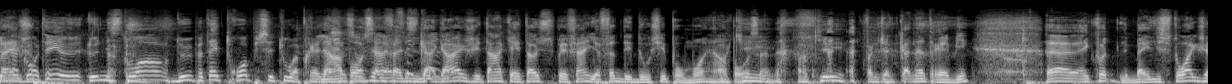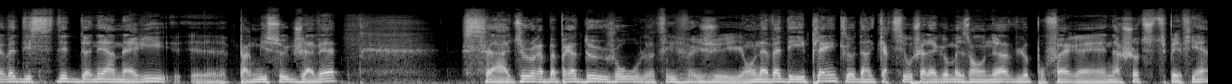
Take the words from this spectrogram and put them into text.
Ben, raconté une, une histoire, deux, peut-être trois, puis c'est tout après. Là, en passant, Fadi Daguerre, j'étais enquêteur stupéfiant. Il a fait des dossiers pour moi, en OK, passant. OK. fait que je le connais très bien. Euh, écoute, ben, l'histoire que j'avais décidé de donner à Marie, euh, parmi ceux que j'avais, Ça dure à peu près deux jours. Là, on avait des plaintes dans le quartier au Chalaga Maisonneuve là, pour faire un achat de stupéfiants.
